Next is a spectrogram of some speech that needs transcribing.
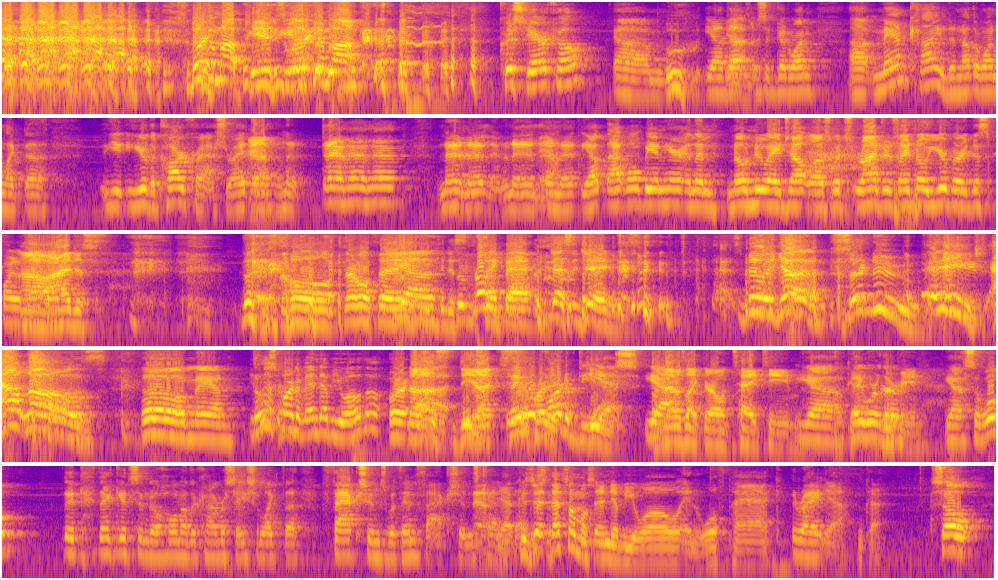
him up, kids. Look him up. Chris Jericho. Um, Ooh, yeah, that yeah. was a good one. Uh, Mankind, another one like the you, you hear the car crash, right? Yeah. And then da-na-na, na-na-na-na-na, yep, that won't be in here. And then no New Age Outlaws, which Rogers, I know you're very disappointed. in No. I just. just the whole their whole thing. Yeah, you can just the think back. Jesse James, Billy Gunn, the new age outlaws. Oh man, Isn't those that part of NWO though? Or No, that was uh, DX. they is were that part of DX. But Yeah, that was like their own tag team. Yeah, Okay. they were Grouping. there. Yeah, so we'll it, that gets into a whole other conversation, like the factions within factions kind Yeah, of thing. because So- that's almost NWO and Wolfpack. right. Yeah. Okay. So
